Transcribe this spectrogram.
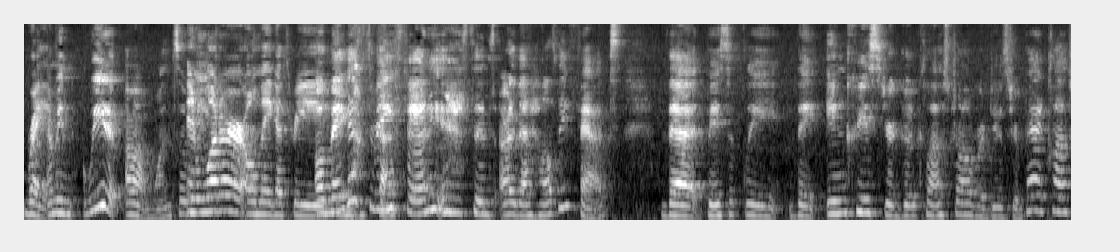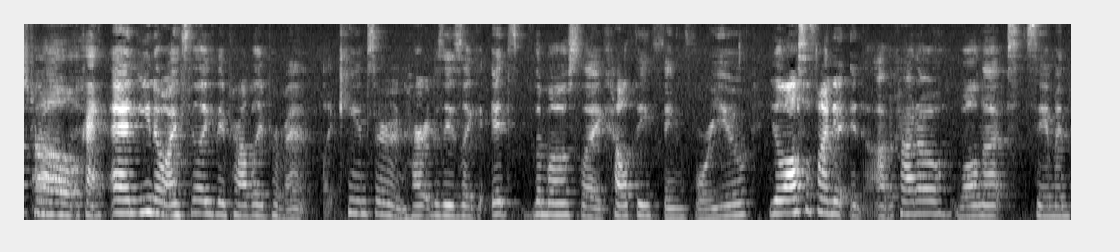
Right. I mean, we eat about once a and week. And what are omega three? Omega three fatty acids are the healthy fats that basically they increase your good cholesterol, reduce your bad cholesterol. Oh, okay. And you know, I feel like they probably prevent like cancer and heart disease. Like it's the most like healthy thing for you. You'll also find it in avocado, walnuts, salmon.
